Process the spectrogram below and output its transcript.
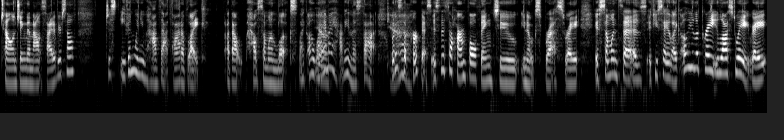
challenging them outside of yourself, just even when you have that thought of like about how someone looks like oh why yeah. am i having this thought yeah. what is the purpose is this a harmful thing to you know express right if someone says if you say like oh you look great you lost weight right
